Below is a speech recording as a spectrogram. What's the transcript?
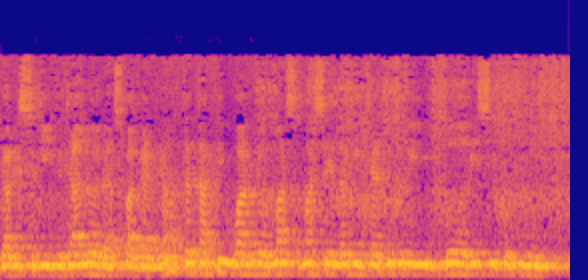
dari segi gejala dan sebagainya tetapi warga mas masih lagi kategori berisiko tinggi.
